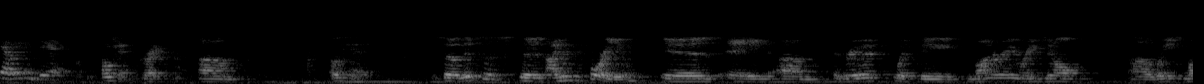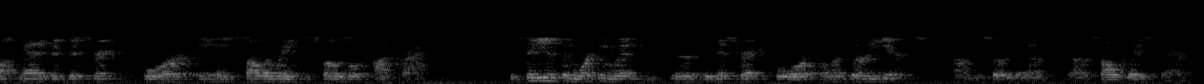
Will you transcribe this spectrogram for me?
Yeah, we can see it. Okay, great. Um, okay, so this is, the item before you is a, um, agreement with the Monterey Regional, uh, Waste Management District for a solid waste disposal contract. The city has been working with the, the district for over thirty years, um, disposing of, uh, solid waste there.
